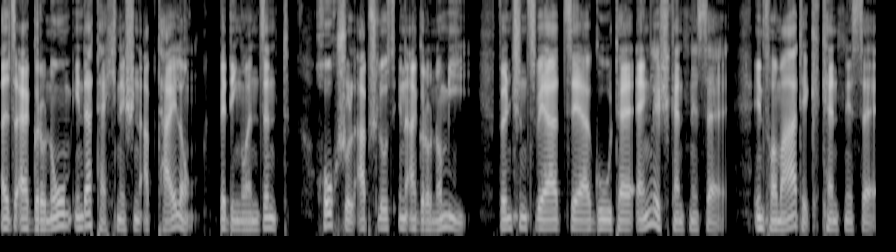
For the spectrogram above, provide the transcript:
Als Agronom in der technischen Abteilung. Bedingungen sind Hochschulabschluss in Agronomie, wünschenswert sehr gute Englischkenntnisse, Informatikkenntnisse,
